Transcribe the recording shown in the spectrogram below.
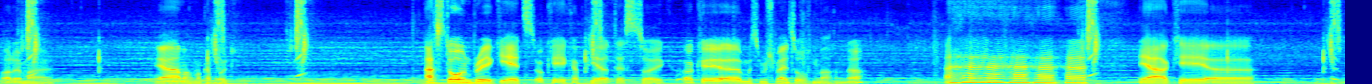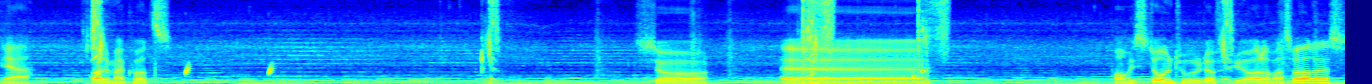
Warte mal. Ja, mach mal kaputt. Ach, Stonebrick jetzt. Okay, kapiert, das Zeug. Okay, äh, ich einen Schmelzofen machen, ne? Ahahaha. Ja, okay, äh. Ja. Warte mal kurz. So. Äh. Brauche ich Stone Tool dafür, oder? Was war das?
